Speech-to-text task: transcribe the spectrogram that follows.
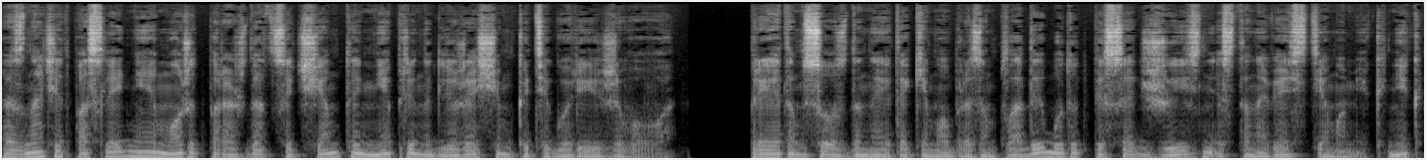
значит последнее может порождаться чем-то, не принадлежащим категории живого. При этом созданные таким образом плоды будут писать жизнь, становясь темами книг,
